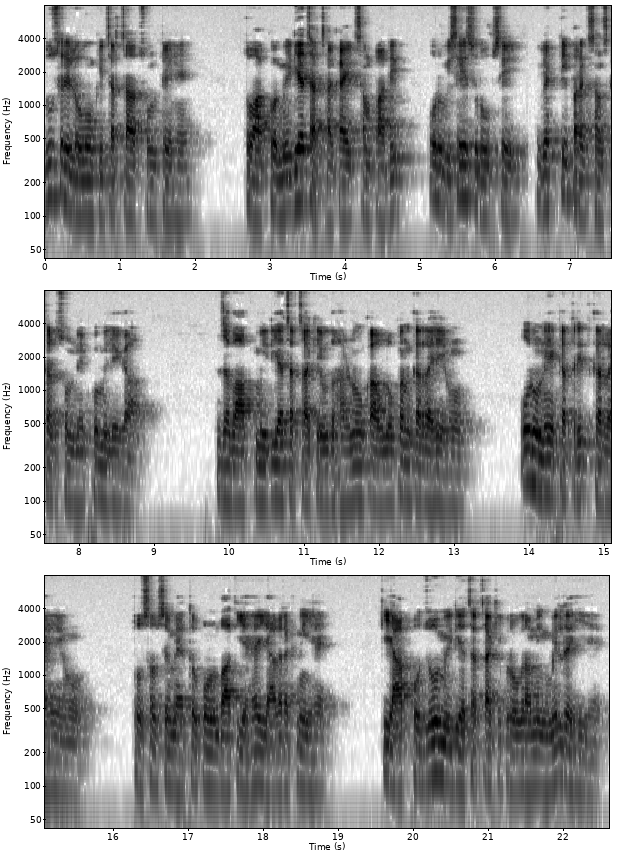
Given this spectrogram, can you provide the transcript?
दूसरे लोगों की चर्चा सुनते हैं तो आपको मीडिया चर्चा का एक संपादित और विशेष रूप से व्यक्तिपरक संस्करण सुनने को मिलेगा। जब आप मीडिया चर्चा के उदाहरणों का अवलोकन कर रहे हों और उन्हें एकत्रित कर रहे हों तो सबसे महत्वपूर्ण बात यह है, याद रखनी है कि आपको जो मीडिया चर्चा की प्रोग्रामिंग मिल रही है,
